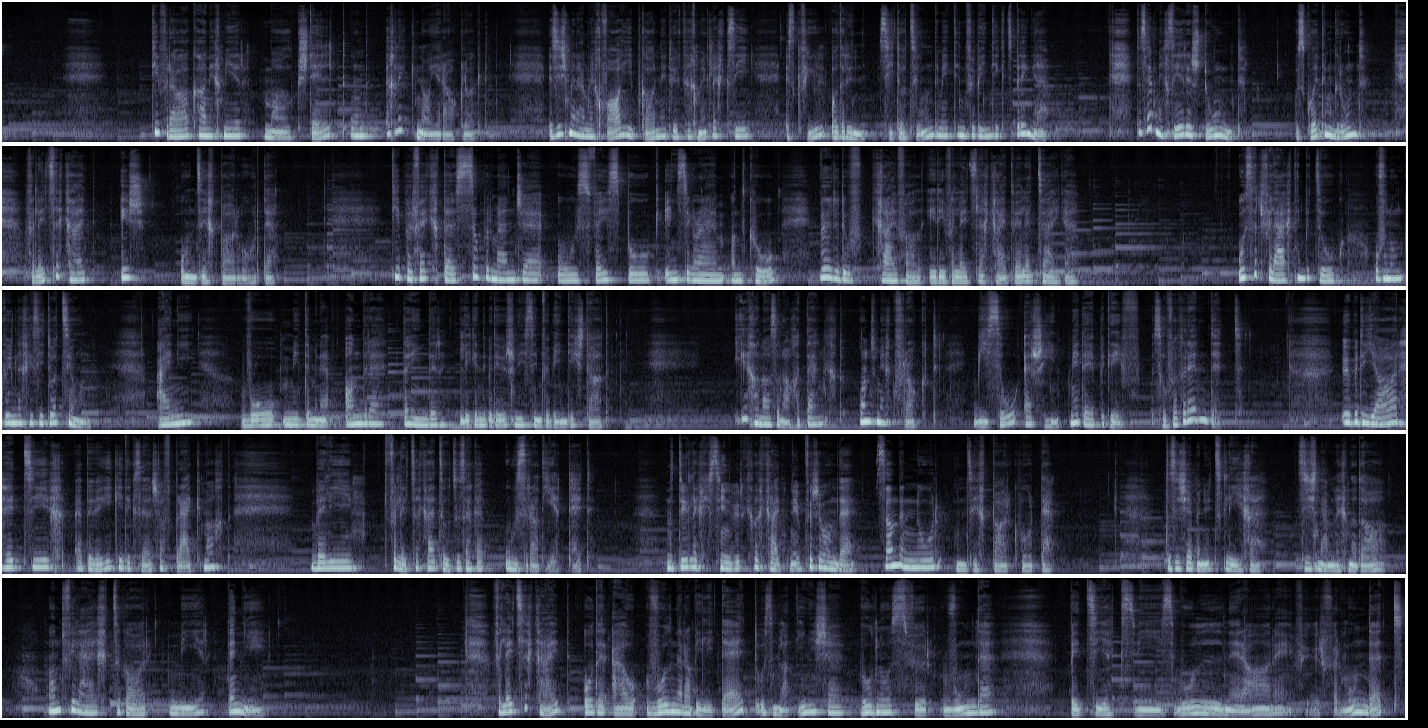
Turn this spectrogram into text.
Die Frage habe ich mir mal gestellt und ein bisschen genauer angeschaut. Es ist mir nämlich auf Anhieb gar nicht wirklich möglich gewesen, ein Gefühl oder eine Situation damit in Verbindung zu bringen. Das hat mich sehr erstaunt. Aus gutem Grund. Verletzlichkeit ist unsichtbar geworden. Die perfekten Supermenschen aus Facebook, Instagram und Co. würden auf keinen Fall ihre Verletzlichkeit zeigen. Außer vielleicht in Bezug auf eine ungewöhnliche Situation. Eine, wo mit einem anderen dahinter liegenden Bedürfnis in Verbindung steht. Ich habe also nachgedacht und mich gefragt, wieso erscheint mir der Begriff so verfremdet? Über die Jahre hat sich eine Bewegung in der Gesellschaft breit gemacht, welche die Verletzlichkeit sozusagen ausradiert hat. Natürlich ist sie in Wirklichkeit nicht verschwunden, sondern nur unsichtbar geworden. Das ist eben nicht das Gleiche. Sie ist nämlich noch da. Und vielleicht sogar mehr denn je. Verletzlichkeit oder auch Vulnerabilität aus dem Latinischen Vulnus für Wunde bzw. vulnerare für verwundet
